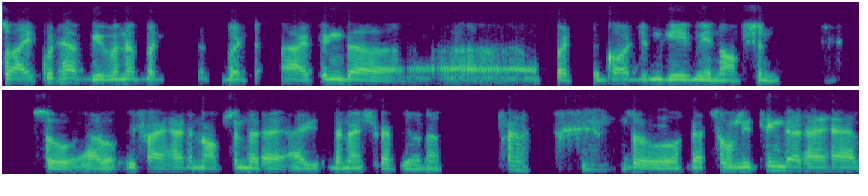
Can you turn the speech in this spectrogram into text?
So I could have given up, but but I think the uh, but God didn't give me an option. So uh, if I had an option that I, I then I should have given up. so that's the only thing that I have.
